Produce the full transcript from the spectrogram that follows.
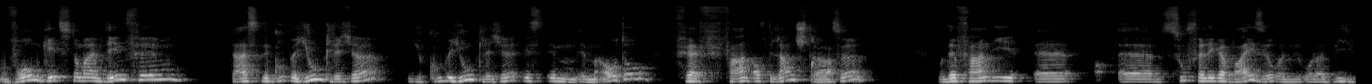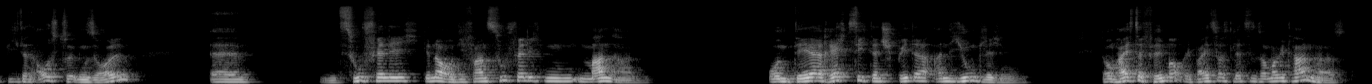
worum geht es nochmal in dem Film? Da ist eine Gruppe Jugendlicher, die Gruppe Jugendliche ist im, im Auto, fahren auf die Landstraße und dann fahren die äh, äh, zufälligerweise, oder, oder wie, wie ich das ausdrücken soll, äh, zufällig, genau, die fahren zufällig einen Mann an. Und der rächt sich dann später an die Jugendlichen. Darum heißt der Film auch, ich weiß, was du letzten Sommer getan hast.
